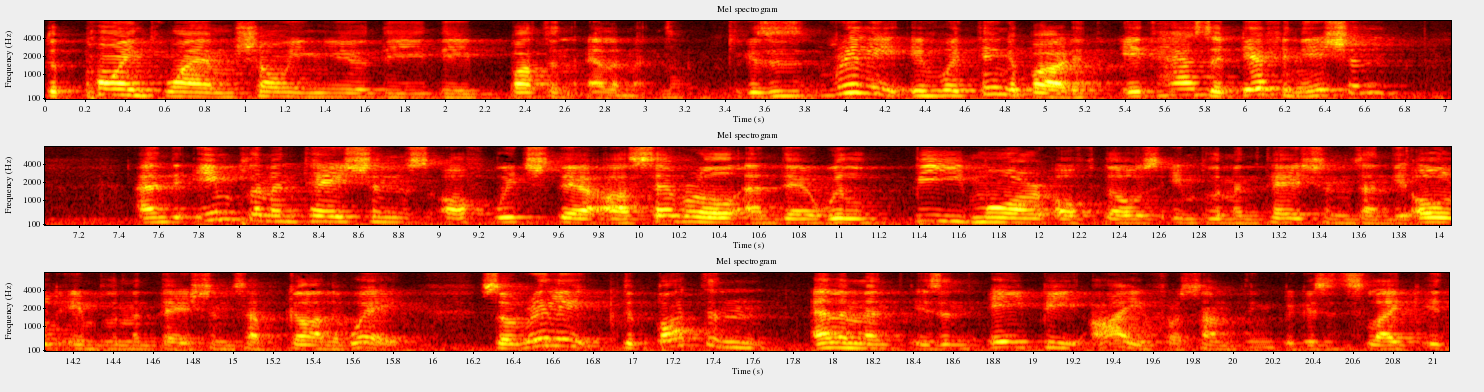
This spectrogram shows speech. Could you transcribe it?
the point why I'm showing you the, the button element. Because really, if we think about it, it has a definition and the implementations of which there are several and there will be more of those implementations and the old implementations have gone away. So really, the button element is an API for something because it's like it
